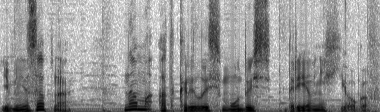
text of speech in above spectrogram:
И внезапно нам открылась мудрость древних йогов.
